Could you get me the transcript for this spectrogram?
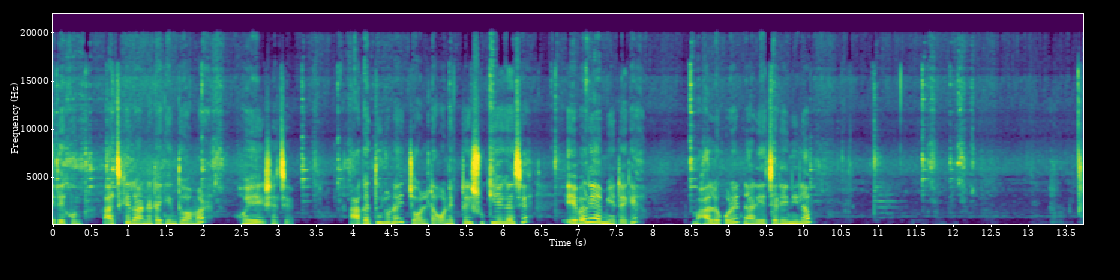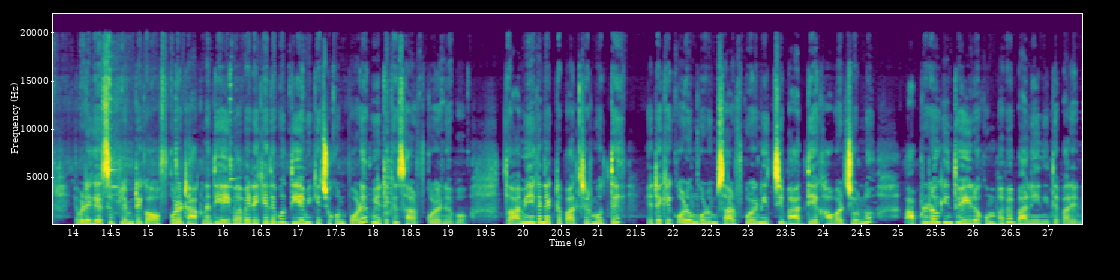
এই দেখুন আজকে রান্নাটা কিন্তু আমার হয়ে এসেছে। আগের তুলনায় জলটা অনেকটাই শুকিয়ে গেছে। এবারে আমি এটাকে ভালো করে নাড়িয়ে চাড়িয়ে নিলাম। এবারে গ্যাসের ফ্লেমটাকে অফ করে ঢাকনা দিয়ে এইভাবে রেখে দেবো, দিয়ে আমি কিছুক্ষণ পরে আমি এটাকে সার্ভ করে নেব। তো আমি এখানে একটা পাত্রের মধ্যে এটাকে গরম গরম সার্ভ করে নিচ্ছি ভাত দিয়ে খাওয়ার জন্য। আপনারাও কিন্তু এই রকমভাবে বানিয়ে নিতে পারেন।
